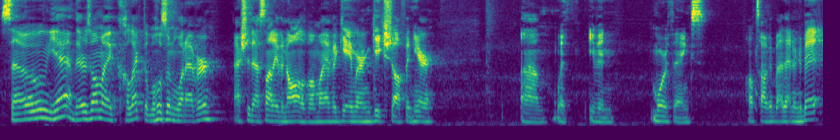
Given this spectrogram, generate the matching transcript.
So yeah, there's all my collectibles and whatever. Actually, that's not even all of them. I have a gamer and geek shelf in here um, with even more things. I'll talk about that in a bit.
